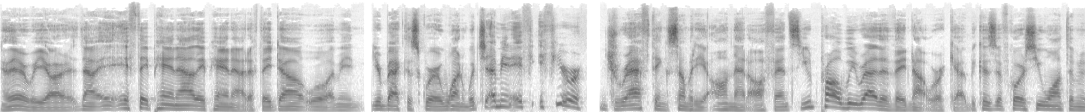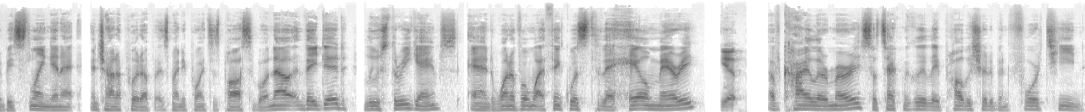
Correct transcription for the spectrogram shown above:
there we are. Now, if they pan out, they pan out. If they don't, well, I mean, you're back to square one. Which I mean, if if you're drafting somebody on that offense, you'd probably rather they not work out because, of course, you want them to be slinging it and trying to put up as many points as possible. Now, they did lose three games, and one of them I think was to the hail mary Yep. of Kyler Murray. So technically, they probably should have been 14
